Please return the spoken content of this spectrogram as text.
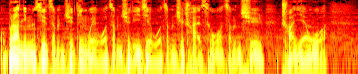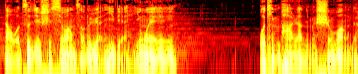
我不知道你们去怎么去定位我，怎么去理解我，怎么去揣测我，怎么去传言我，但我自己是希望走得远一点，因为我挺怕让你们失望的。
